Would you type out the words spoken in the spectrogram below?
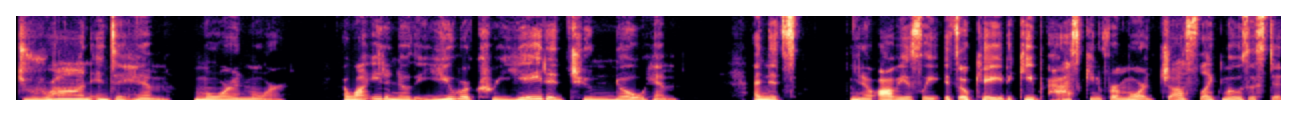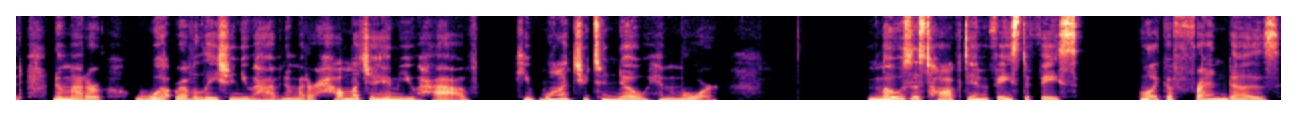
drawn into Him more and more. I want you to know that you were created to know Him. And it's, you know, obviously it's okay to keep asking for more, just like Moses did. No matter what revelation you have, no matter how much of Him you have, He wants you to know Him more. Moses talked to him face to face like a friend does.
